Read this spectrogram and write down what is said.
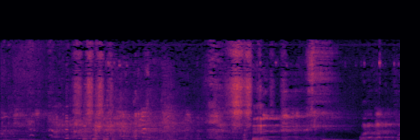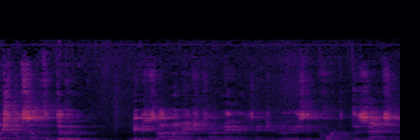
my keys. And- and- and what I've had to push myself to do, because it's not in my nature, it's not in anybody's nature really, is to court disaster.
